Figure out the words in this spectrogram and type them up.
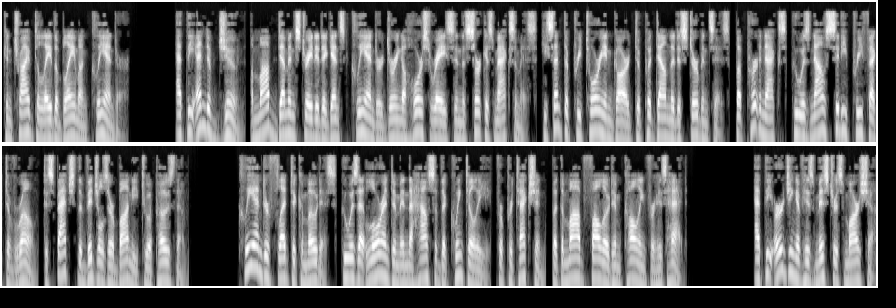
contrived to lay the blame on Cleander. At the end of June, a mob demonstrated against Cleander during a horse race in the Circus Maximus. He sent the Praetorian Guard to put down the disturbances, but Pertinax, who was now city prefect of Rome, dispatched the Vigiles Urbani to oppose them. Cleander fled to Commodus, who was at Laurentum in the house of the Quinctilii, for protection, but the mob followed him calling for his head. At the urging of his mistress Marcia,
